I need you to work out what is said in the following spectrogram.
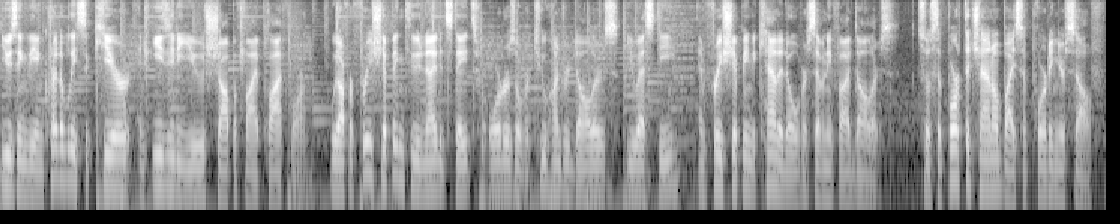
using the incredibly secure and easy to use Shopify platform. We offer free shipping to the United States for orders over $200 USD and free shipping to Canada over $75. So support the channel by supporting yourself.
